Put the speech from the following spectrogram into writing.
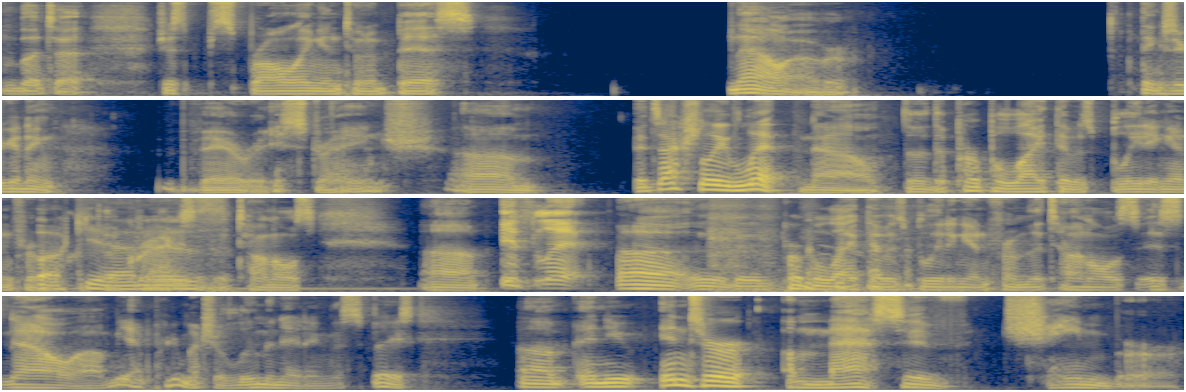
But uh, just sprawling into an abyss. Now, however, things are getting very strange. Um, it's actually lit now. The the purple light that was bleeding in from Fuck the yeah, cracks of the tunnels. Um, it's lit. Uh, the, the purple light that was bleeding in from the tunnels is now, um, yeah, pretty much illuminating the space. Um, and you enter a massive chamber.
